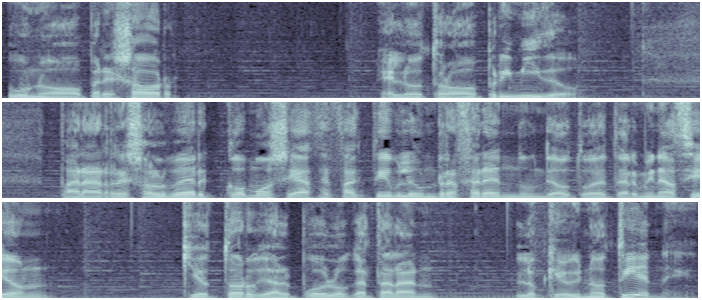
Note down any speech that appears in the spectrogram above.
uno opresor, el otro oprimido, para resolver cómo se hace factible un referéndum de autodeterminación que otorgue al pueblo catalán lo que hoy no tiene,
